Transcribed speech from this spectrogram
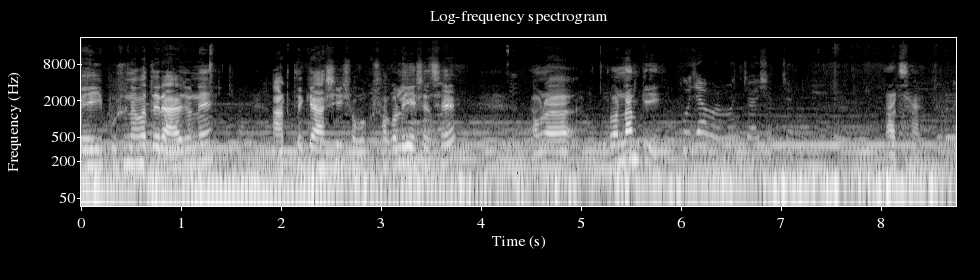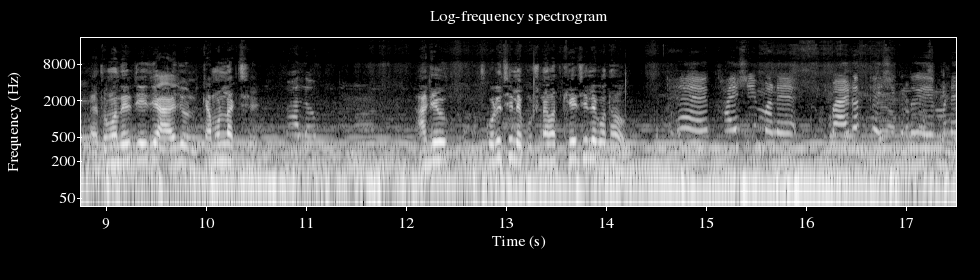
এই পুষুনাভাতের আয়োজনে আট থেকে আশি সব- সকলেই এসেছে। আমরা তোমার নাম কি? পূজা বর্মন জয় আচ্ছা। তোমাদের যে এই যে আয়োজন কেমন লাগছে? ভালো। আগেও করেছিলে পুষুনাভাত খেয়েছিলে কোথাও? হ্যাঁ বাইরেত খাইছি কিন্তু মানে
